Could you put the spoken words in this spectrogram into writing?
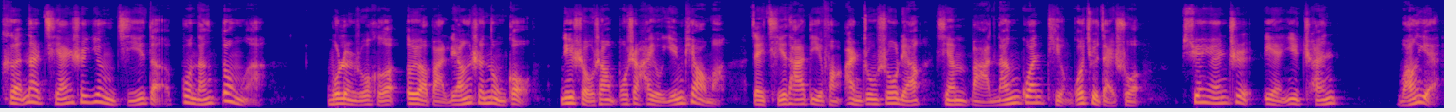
可那钱是应急的，不能动啊。无论如何都要把粮食弄够。你手上不是还有银票吗？在其他地方暗中收粮，先把难关挺过去再说。轩辕志脸一沉：“王爷，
